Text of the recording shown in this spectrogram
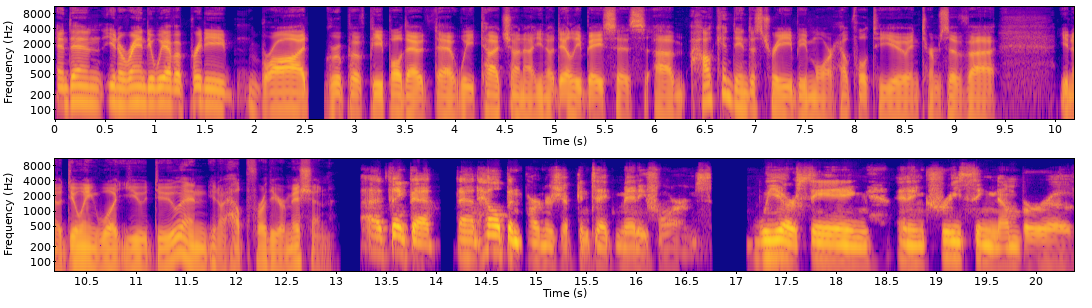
And then, you know, Randy, we have a pretty broad group of people that, that we touch on a, you know, daily basis. Um, how can the industry be more helpful to you in terms of, uh, you know, doing what you do and, you know, help further your mission? I think that that help and partnership can take many forms. We are seeing an increasing number of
